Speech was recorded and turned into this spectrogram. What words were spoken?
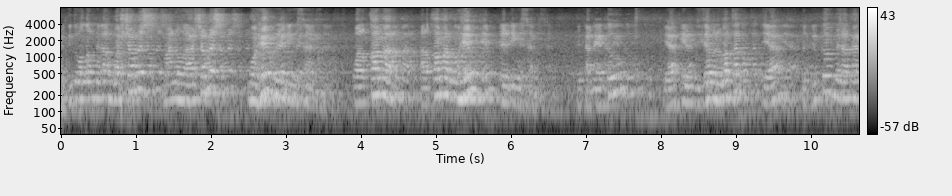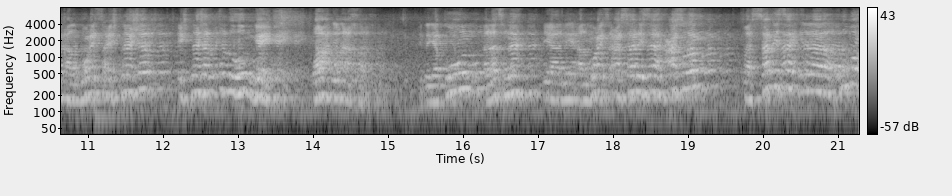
Begitu Allah bilang wasyams, manu wasyams muhim dari insan. Wal qamar, al qamar muhim dari insan. Karena itu ya ilzamul waqt ya begitu misalkan al mu'is 12 12 kulluhum gay wa ahdin akhar. Kita yaqul al asnah yani al mu'is asarisah asran فالثالثة إلى ربع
